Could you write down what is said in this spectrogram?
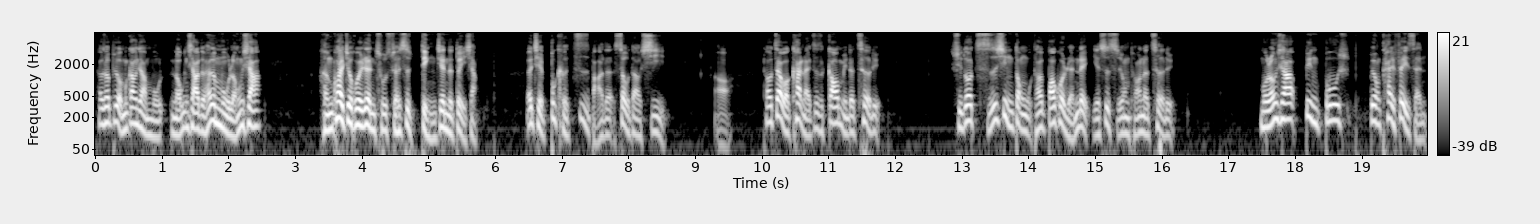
他说：“比如我们刚讲母龙虾对，他说母龙虾很快就会认出谁是顶尖的对象，而且不可自拔的受到吸引。哦，他说，在我看来，这是高明的策略。许多雌性动物，他说包括人类，也是使用同样的策略。母龙虾并不不用太费神，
